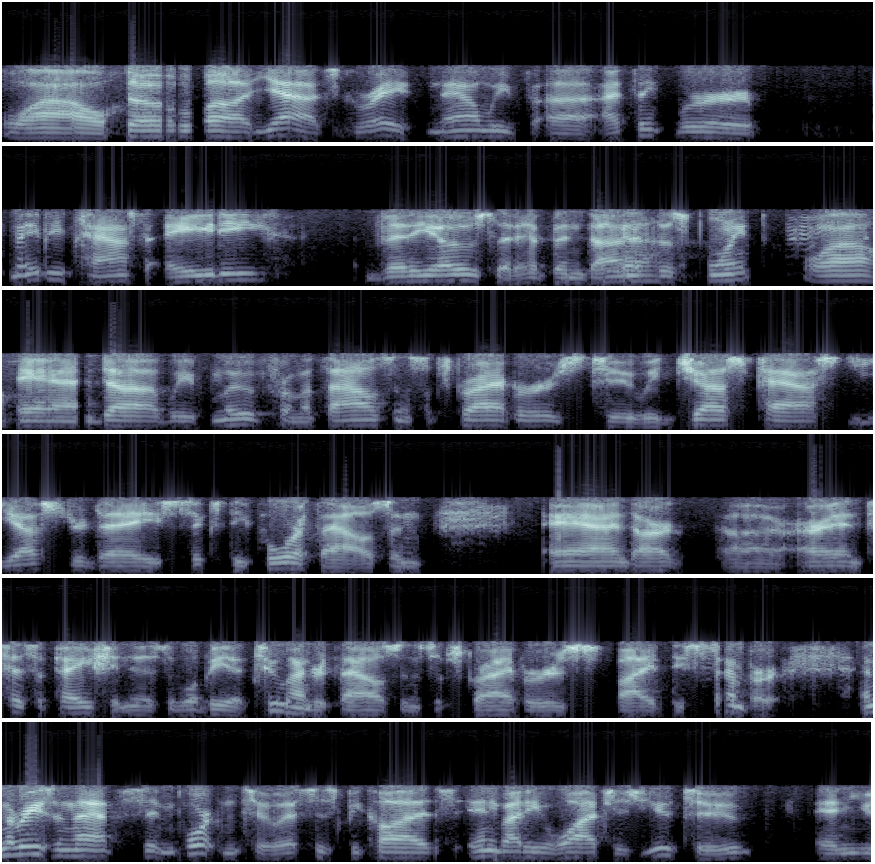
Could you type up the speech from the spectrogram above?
Wow. So uh, yeah, it's great. Now we've, uh, I think we're maybe past 80 videos that have been done Yeah. at this point, Wow. and uh, we've moved from a thousand subscribers to we just passed yesterday 64,000, and our uh, our anticipation is that we'll be at 200,000 subscribers by December. And the reason that's important to us is because anybody who watches YouTube and you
